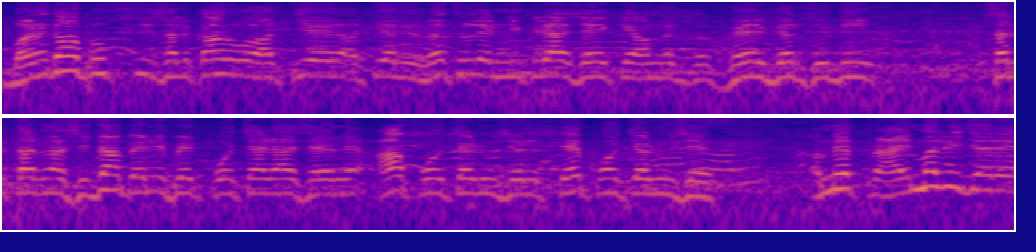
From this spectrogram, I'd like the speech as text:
બણગા ભૂખતી સરકારો અત્યારે અત્યારે રથ લઈને નીકળ્યા છે કે અમે ઘર ઘર સુધી સરકારના સીધા બેનિફિટ પહોંચાડ્યા છે અને આ પહોંચાડ્યું છે અને તે પહોંચાડ્યું છે. અમે પ્રાઇમરી જ્યારે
